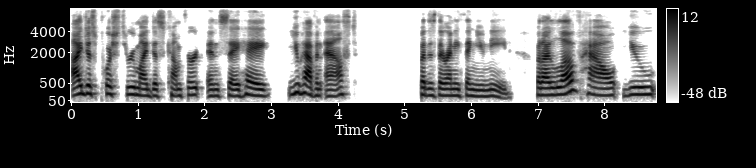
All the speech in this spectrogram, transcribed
I just push through my discomfort and say, Hey, you haven't asked, but is there anything you need? But I love how you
